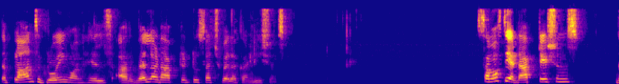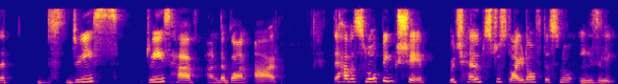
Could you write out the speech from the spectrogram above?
the plants growing on hills are well adapted to such weather conditions. Some of the adaptations that trees, trees have undergone are they have a sloping shape which helps to slide off the snow easily.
